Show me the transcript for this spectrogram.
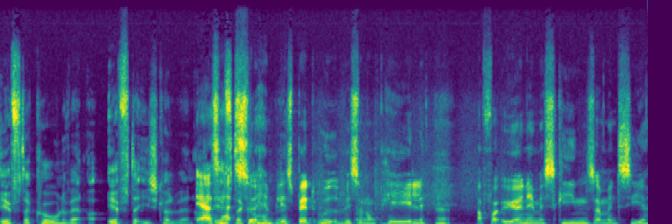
efter kogende vand, og efter iskoldt vand, og Ja, altså, efter så han bliver spændt ud ved sådan nogle pæle, Ja. ja. og får ørerne i maskinen, som man siger.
